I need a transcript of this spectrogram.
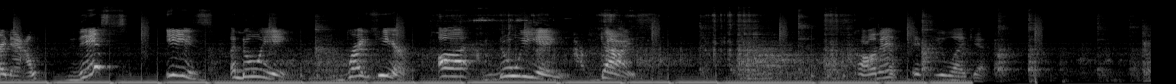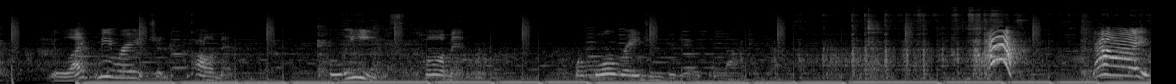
Right now. This is annoying. Right here. Annoying. Guys. Comment if you like it. If you like me raging, comment. Please comment for more raging videos. Ah! Guys!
